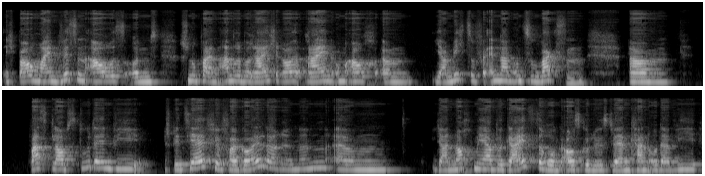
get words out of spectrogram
ich baue mein Wissen aus und schnupper in andere Bereiche rein, um auch ähm, ja, mich zu verändern und zu wachsen. Ähm, was glaubst du denn, wie speziell für Vergolderinnen ähm, ja noch mehr Begeisterung ausgelöst werden kann oder wie,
